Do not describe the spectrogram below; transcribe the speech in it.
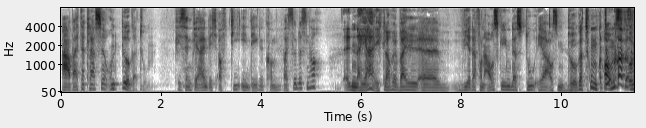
Arbeiterklasse und Bürgertum. Wie sind wir eigentlich auf die Idee gekommen? Weißt du das noch? Äh, Naja, ich glaube, weil äh, wir davon ausgehen, dass du eher aus dem Bürgertum kommst, kommst, und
